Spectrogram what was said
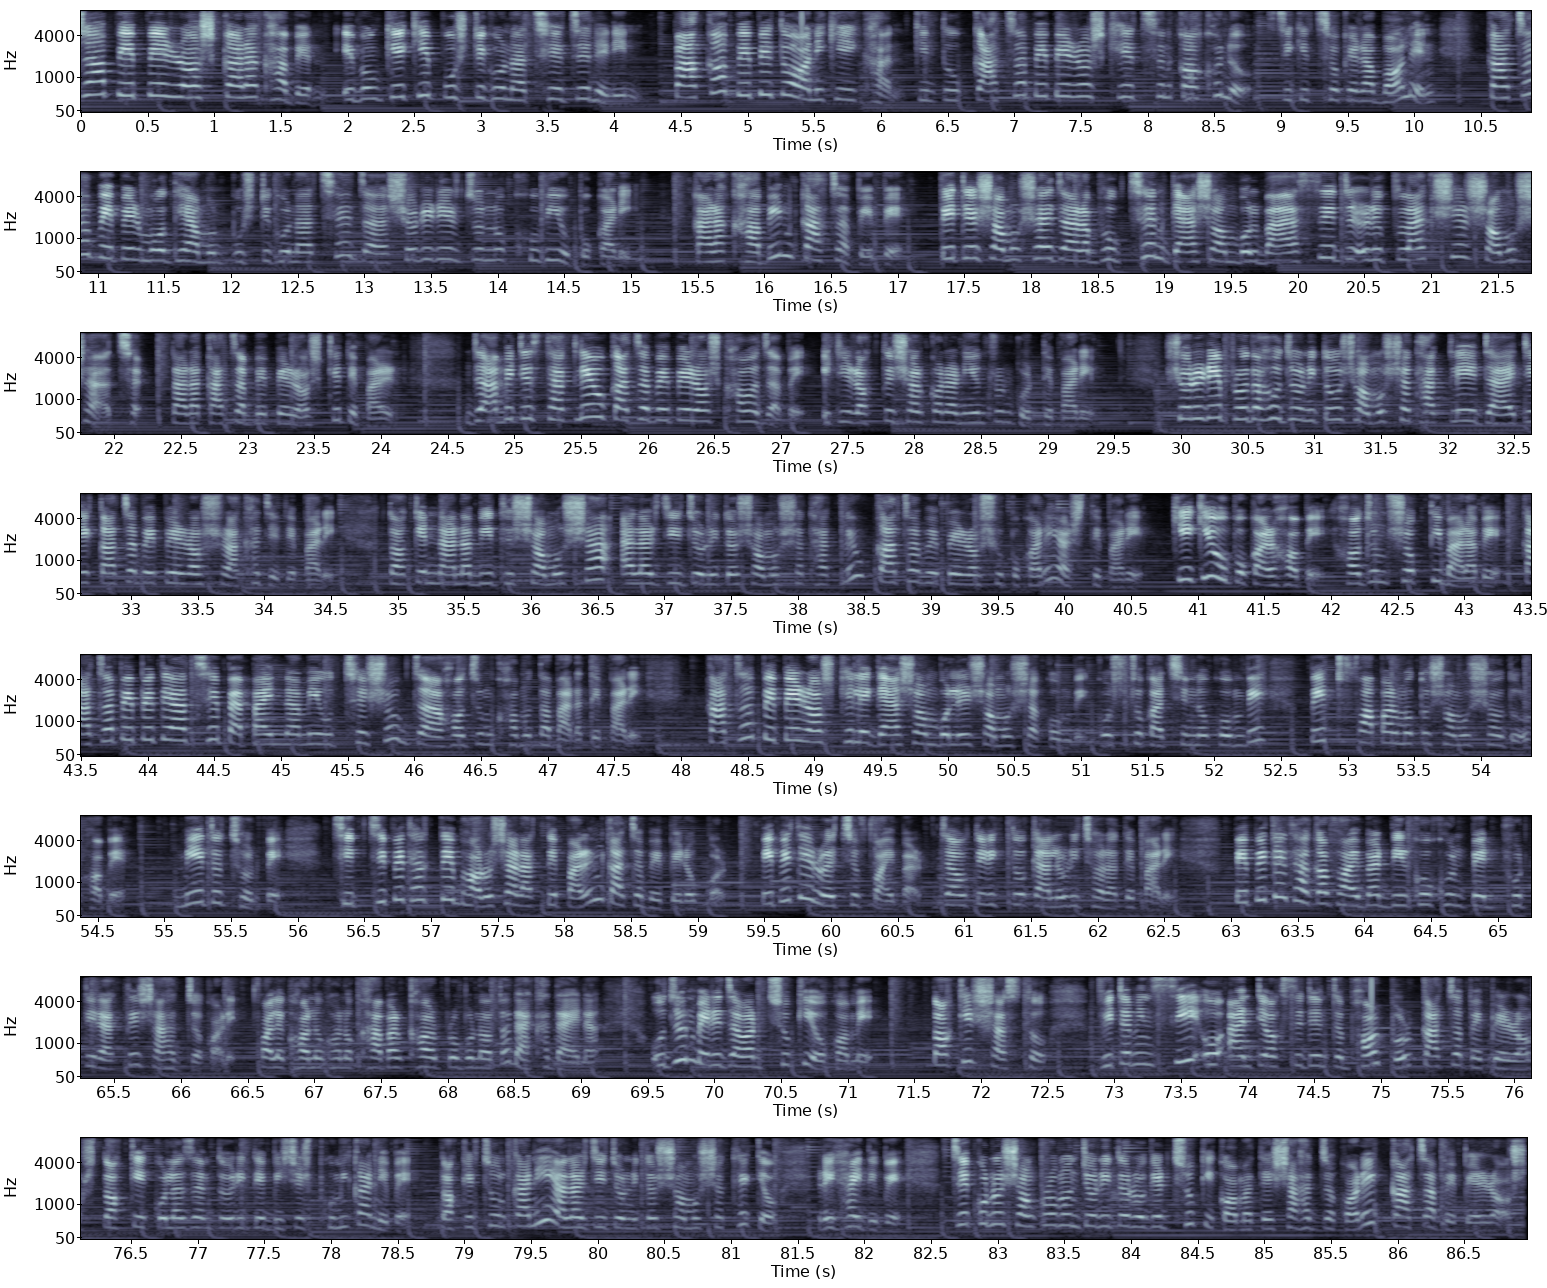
কাঁচা পেঁপের রস কারা খাবেন এবং কে কি পুষ্টিগুণ আছে জেনে নিন। পাকা পেঁপে তো অনেকেই খান, কিন্তু কাঁচা পেঁপের রস খেয়েছেন কখনো? চিকিৎসকেরা বলেন, কাঁচা পেঁপের মধ্যে এমন পুষ্টিগুণ আছে যা শরীরের জন্য খুবই উপকারী। কারা খাবেন কাঁচা পেঁপে? পেটের সমস্যায় যারা ভুগছেন, গ্যাস, অম্বল বা অ্যাসিড রিফ্লাক্সের সমস্যা আছে। তারা কাঁচা পেঁপের রস খেতে পারেন। ডায়াবেটিস থাকলেও কাঁচা পেঁপের রস খাওয়া যাবে। এটি রক্তে শর্করা নিয়ন্ত্রণ করতে পারে। শরীরে প্রদাহজনিত সমস্যা থাকলে ডায়েটে কাঁচা পেঁপের রস রাখা যেতে পারে। ত্বকের নানাবিধ সমস্যা অ্যালার্জি জনিত সমস্যা থাকলেও কাঁচা পেঁপের রস উপকারে আসতে পারে। কি কি উপকার হবে? হজম শক্তি বাড়াবে। কাঁচা পেঁপেতে আছে প্যাপাইন নামে উচ্ছেসক যা হজম ক্ষমতা বাড়াতে পারে। কাঁচা পেঁপের রস খেলে গ্যাস অম্বলের সমস্যা কমবে, কোষ্ঠকাঠিন্য কমবে, পেট ফাঁপার মতো সমস্যাও দূর হবে। মেদ ছড়বে। ছিপছিপে থাকতে ভরসা রাখতে পারেন কাঁচা পেঁপের ওপর। পেঁপেতে রয়েছে ফাইবার, যা অতিরিক্ত ক্যালোরি ছড়াতে পারে। পেঁপেতে থাকা ফাইবার দীর্ঘক্ষণ পেট ভর্তি রাখতে সাহায্য করে, ফলে ঘন ঘন খাবার খাওয়ার প্রবণতা দেখা দেয় না। ওজন বেড়ে যাওয়ার ঝুঁকিও কমে। ত্বকের স্বাস্থ্য। ভিটামিন সি ও অ্যান্টিঅক্সিডেন্টে ভরপুর কাঁচা পেঁপের রস। ত্বকে কোলাজেন তৈরিতে বিশেষ ভূমিকা নেবে। ত্বকের চুলকানি অ্যালার্জিজনিত সমস্যা থেকেও রেহাই দিবে। যে কোনো সংক্রমণজনিত রোগের ঝুঁকি কমাতে সাহায্য করে কাঁচা পেঁপের রস।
